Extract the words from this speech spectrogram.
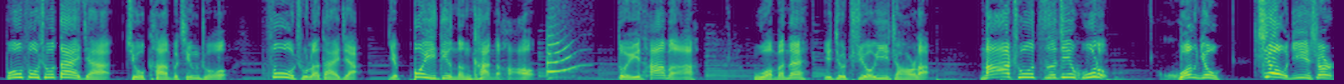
不付出代价就看不清楚，付出了代价也不一定能看得好。对于他们啊，我们呢也就只有一招了，拿出紫金葫芦。黄牛叫你一声，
